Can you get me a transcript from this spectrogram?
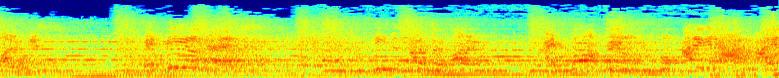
Volkes. Wenn wir selbst dieses deutsche Volk ein Vorbild für eigene Anweisung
